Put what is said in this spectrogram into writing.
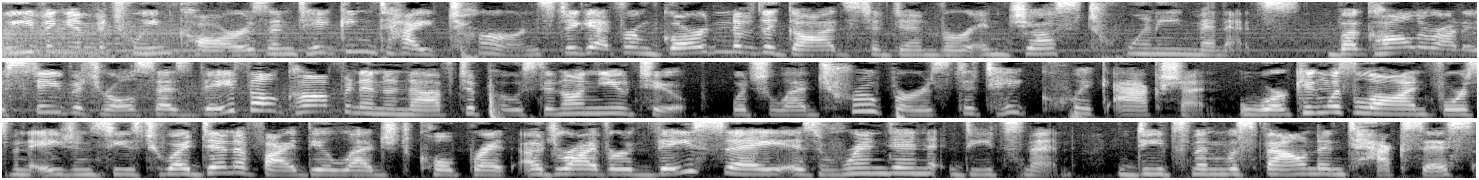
Weaving in between cars and taking tight turns to get from Garden of the Gods to Denver in just 20 minutes. But Colorado State Patrol says they felt confident enough to post it on YouTube, which led troopers to take quick action. Working with law enforcement agencies to identify the alleged culprit, a driver they say is Rendon Dietzman. Dietzman was found in Texas,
